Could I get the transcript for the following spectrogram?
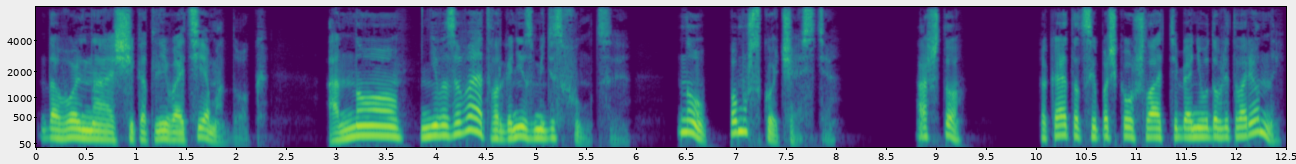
Довольно щекотливая тема, док. Оно не вызывает в организме дисфункции. Ну, по мужской части. А что? Какая-то цыпочка ушла от тебя неудовлетворенной?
